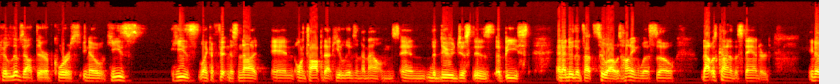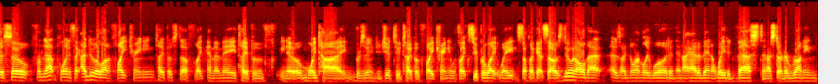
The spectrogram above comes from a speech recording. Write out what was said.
who lives out there, of course, you know, he's he's like a fitness nut and on top of that he lives in the mountains and the dude just is a beast and i knew that that's who i was hunting with so that was kind of the standard you know so from that point it's like i do a lot of fight training type of stuff like mma type of you know muay thai brazilian jiu-jitsu type of fight training with like super lightweight and stuff like that so i was doing all that as i normally would and then i added in a weighted vest and i started running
